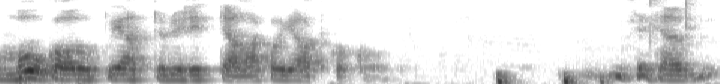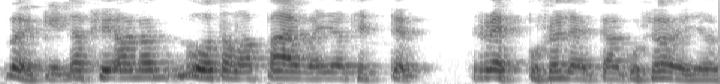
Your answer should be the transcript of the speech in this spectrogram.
Kun muu koulu päättyi, niin sitten alkoi jatkokoulu. Sitä möikin läksi aina nuotalla päivä ja sitten reppu selkään kun söi ja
